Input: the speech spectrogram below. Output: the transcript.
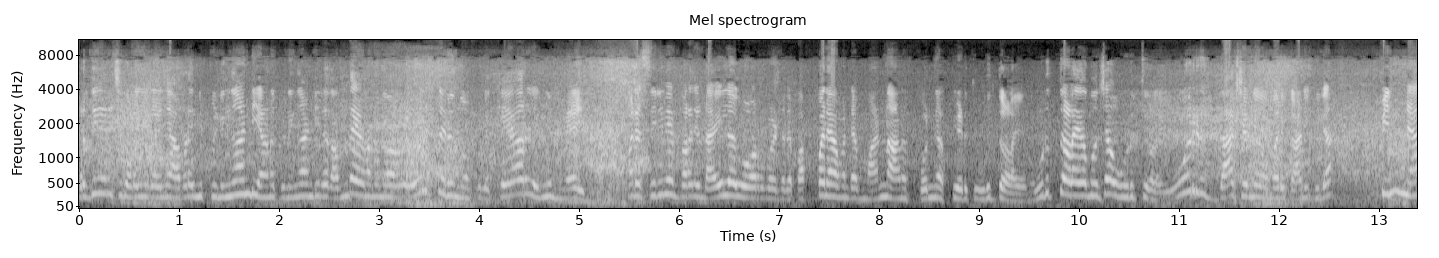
പ്രതികരിച്ച് തുടങ്ങി കഴിഞ്ഞാൽ അവിടെ ഇനി പിണുങ്ങാണ്ടിയാണ്. പിണുങ്ങാണ്ടിയുടെ തന്തയാണെന്ന് ഓരോരുത്തരും നോക്കില്ല കയറി എങ്ങും മേയ്. മറ്റേ സിനിമയിൽ പറഞ്ഞ ഡയലോഗ് ഓർമ്മയിട്ടില്ല പപ്പനാമന്റെ മണ്ണാണ് പൊന്നപ്പി എടുത്ത് ഉടുത്തളയുന്നത് ഉടുത്ത് കളയെന്ന് വെച്ചാൽ ഉടുത്ത് ഒരു ദാക്ഷിണ്യവന്മാർ കാണിക്കില്ല. പിന്നെ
